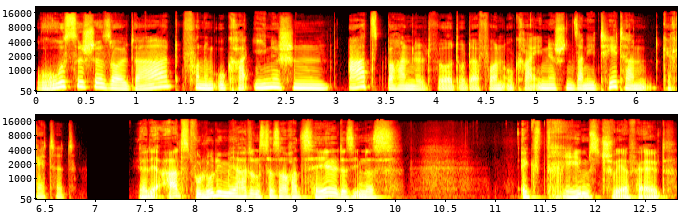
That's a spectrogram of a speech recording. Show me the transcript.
russischer Soldat von einem ukrainischen Arzt behandelt wird oder von ukrainischen Sanitätern gerettet. Ja, der Arzt Volodymyr hat uns das auch erzählt, dass ihm das extremst schwer fällt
